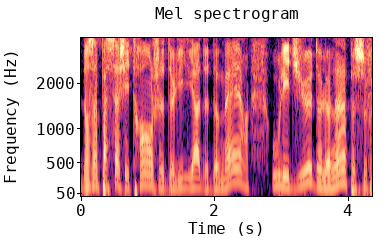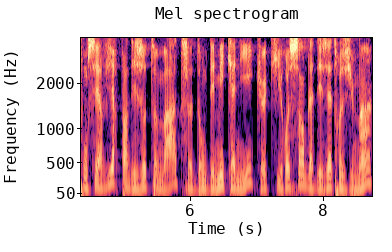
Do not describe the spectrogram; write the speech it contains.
dans un passage étrange de l'Iliade d'Homère, où les dieux de l'Olympe se font servir par des automates, donc des mécaniques qui ressemblent à des êtres humains,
